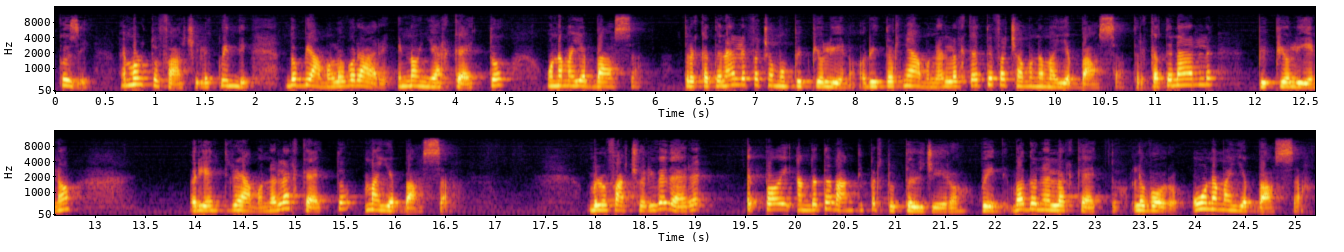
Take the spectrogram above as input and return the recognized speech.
Così è molto facile quindi dobbiamo lavorare in ogni archetto una maglia bassa. 3 catenelle facciamo un picciolino ritorniamo nell'archetto e facciamo una maglia bassa. 3 catenelle picciolino rientriamo nell'archetto maglia bassa. Ve lo faccio rivedere e poi andate avanti per tutto il giro. Quindi vado nell'archetto lavoro una maglia bassa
